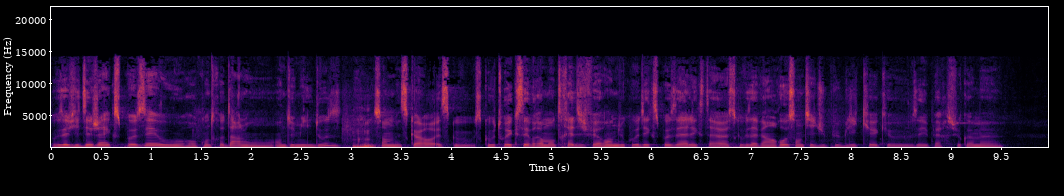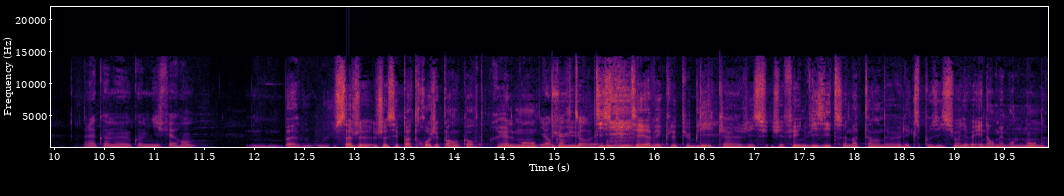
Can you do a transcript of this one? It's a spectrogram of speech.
vous, aviez déjà exposé aux rencontres d'Arles en, 2012, il me mhm. semble. Est-ce que, est que, est que, vous trouvez que c'est vraiment très différent du coup d'exposer à l'extérieur? Est-ce que vous avez un ressenti du public que vous avez perçu comme, voilà, comme, comme différent? Bah, ça, je ne sais pas trop. J'ai pas encore réellement pu discuter avec le public. Euh, j'ai fait une visite ce matin de l'exposition. Il y avait énormément de monde.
